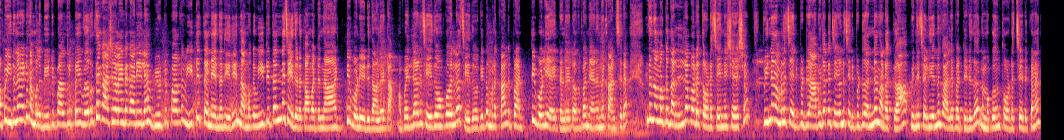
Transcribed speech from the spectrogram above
അപ്പോൾ ഇതിനായിട്ട് നമ്മൾ ബ്യൂട്ടി പാർലറിൽ പോയി വെറുതെ കാശ് കളയേണ്ട കാര്യമില്ല. ബ്യൂട്ടി പാർലർ വീട്ടിൽ തന്നെ എന്ന രീതിയിൽ നമുക്ക് വീട്ടിൽ തന്നെ ചെയ്തെടുക്കാൻ പറ്റുന്ന അടിപൊളി ഒരു ഇതാണ് കേട്ടോ. അപ്പോൾ എല്ലാവരും ചെയ്തു നോക്കുമല്ലോ. ചെയ്തു നോക്കിയിട്ട് നമ്മുടെ കാൽ ഇപ്പോൾ അടിപൊളിയായിട്ടുണ്ട് കേട്ടോ. അപ്പോൾ ഞാനൊന്ന് കാണിച്ചു തരാം. എന്നിട്ട് നമുക്ക് നല്ലപോലെ തുടച്ചതിന് ശേഷം പിന്നെ നമ്മൾ ചെരുപ്പിട്ട് രാവിലെയൊക്കെ ചെയ്യണം ചെരുപ്പിട്ട് തന്നെ നടക്കുക. പിന്നെ ചെളിയൊന്നും കാലേ പറ്റരുത്. നമുക്കൊന്ന് തുടച്ചെടുക്കണം.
